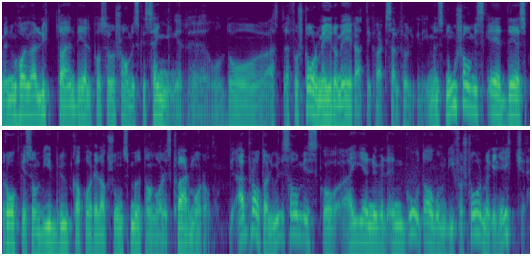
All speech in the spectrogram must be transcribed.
Men nå har jo jeg lytta en del på sørsamiske sendinger, eh, og da, jeg, jeg forstår mer og mer etter hvert, selvfølgelig. Mens nordsamisk er det språket som vi bruker på redaksjonsmøtene våre hver morgen. Jeg prater lulesamisk, og jeg gir nå vel en god dag om de forstår meg eller ikke.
